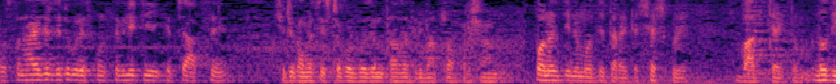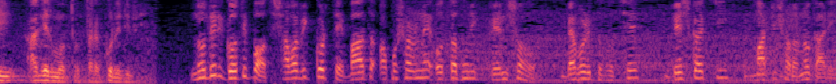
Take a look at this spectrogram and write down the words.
পার্সোনালাইজের যেটুকু রেসপন্সিবিলিটি এক্ষেত্রে আছে সেটুকু আমরা চেষ্টা করব যেন তাড়াতাড়ি মাত্রা অপারেশন পনেরো দিনের মধ্যে তারা এটা শেষ করে বাঁধটা একদম নদী আগের মতো তারা করে দিবে। নদীর গতিপথ স্বাভাবিক করতে বাঁধ অপসারণে অত্যাধুনিক ক্রেন সহ ব্যবহৃত হচ্ছে বেশ কয়েকটি মাটি সরানো গাড়ি।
